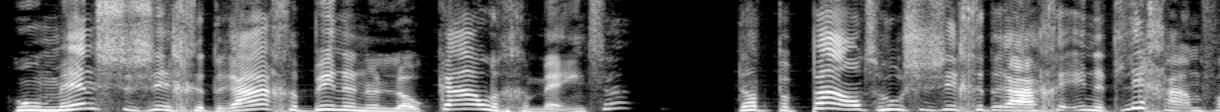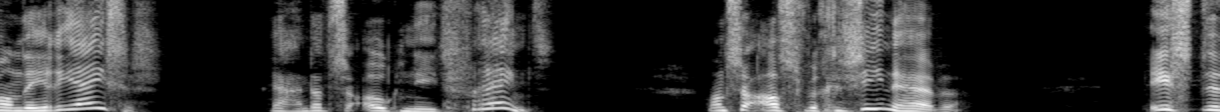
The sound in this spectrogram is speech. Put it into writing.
Hoe mensen zich gedragen binnen een lokale gemeente, dat bepaalt hoe ze zich gedragen in het lichaam van de Heer Jezus. Ja, en dat is ook niet vreemd. Want zoals we gezien hebben, is de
